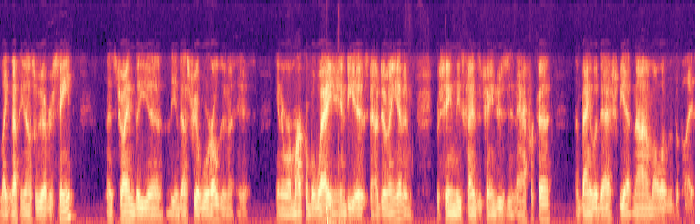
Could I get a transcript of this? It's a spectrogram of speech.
like nothing else we've ever seen. Has joined the uh, the industrial world in a, in a remarkable way. India is now doing it, and we're seeing these kinds of changes in Africa, and Bangladesh, Vietnam, all over the place.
